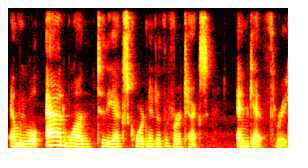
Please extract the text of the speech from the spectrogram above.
and we will add 1 to the x coordinate of the vertex and get 3.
